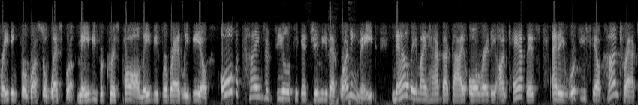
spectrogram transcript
trading for Russell Westbrook, maybe for Chris Paul, maybe for Bradley Beal. All the kinds of deals to get Jimmy that running mate. Now they might have that guy already on campus at a rookie scale contract.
